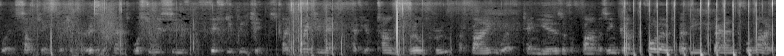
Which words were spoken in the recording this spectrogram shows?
for insulting such an aristocrat was to receive 50 beatings by 20 men, have your tongue drilled through, a fine worth 10 years of a farmer's income, followed by being banned for life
